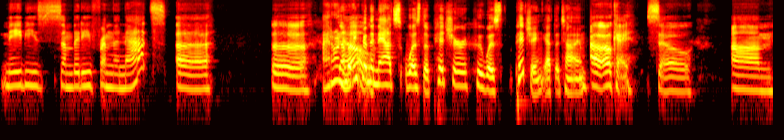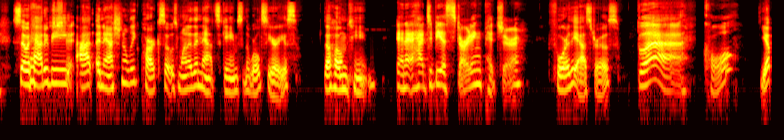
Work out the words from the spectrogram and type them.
maybe somebody from the nats? Uh uh i don't somebody know. from the nats was the pitcher who was pitching at the time. Oh okay. So um, so it had to be shit. at a National League park. So it was one of the Nats games in the World Series, the home team. And it had to be a starting pitcher for the Astros. Blah. Cole? Yep.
